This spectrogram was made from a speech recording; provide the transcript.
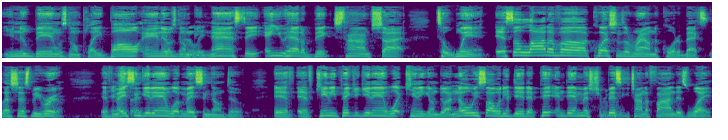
you knew Ben was gonna play ball, and it was gonna be nasty, and you had a big time shot to win. It's a lot of uh questions around the quarterbacks. Let's just be real. If Mason get in, what Mason gonna do? If if Kenny Pickett get in, what Kenny gonna do? I know we saw what he did at Pitt, and then Mr. Trubisky mm-hmm. trying to find his way.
